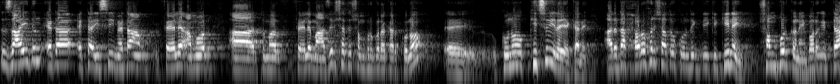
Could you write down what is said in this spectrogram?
তো জাইদুন, এটা একটা ইসিম, এটা ফেলে আমর আর তোমার ফেলে মাজির সাথে সম্পর্ক রাখার কোনো কোনো কিছুই নেই এখানে। আর এটা হরফের সাথেও কোনো দিক দিয়ে কি নেই? সম্পর্ক নেই। বরং একটা,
